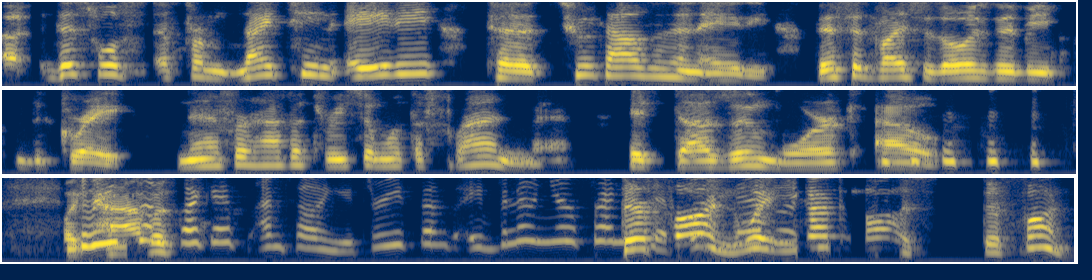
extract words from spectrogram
uh, this was from 1980 to 2080. This advice is always going to be great. Never have a threesome with a friend, man. It doesn't work out. Like have a like I, I'm telling you, threesomes, even in your friendship, They're they're fun. Wait, never- you got to be honest. They're fun.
